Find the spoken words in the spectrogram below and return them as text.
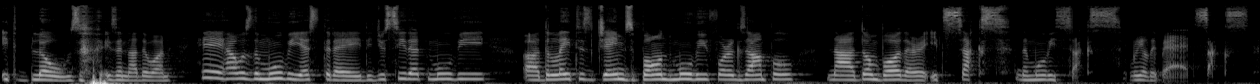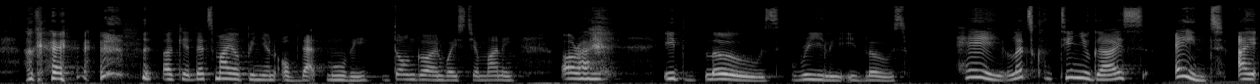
it blows is another one. Hey, how was the movie yesterday? Did you see that movie? Uh, the latest James Bond movie, for example. Nah, don't bother. It sucks. The movie sucks. Really bad. Sucks. Okay. okay, that's my opinion of that movie. Don't go and waste your money. All right. It blows. Really, it blows. Hey, let's continue, guys. Ain't. I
